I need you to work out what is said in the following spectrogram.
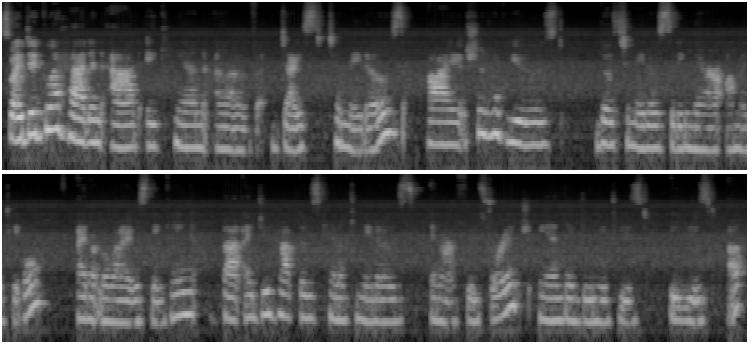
So I did go ahead and add a can of diced tomatoes. I should have used those tomatoes sitting there on my table. I don't know what I was thinking, but I do have those can of tomatoes in our food storage and they do need to be used up.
